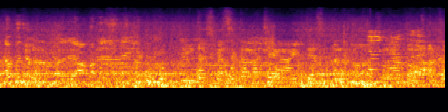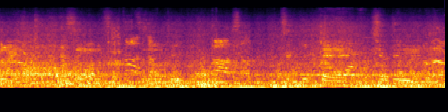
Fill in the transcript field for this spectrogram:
中条上がるでしょうん。確か坂町が開いてあのその後は開かないでその鉄道に突っ切って終点まで向かう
